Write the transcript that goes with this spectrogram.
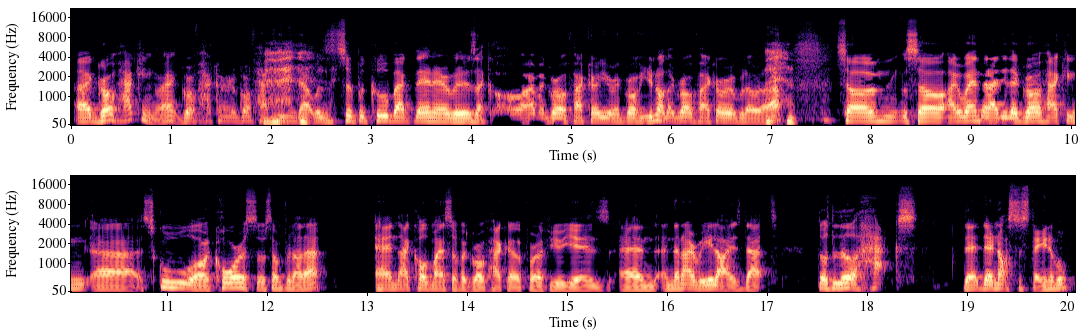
Uh, growth hacking, right? Growth hacker, growth hacking. that was super cool back then. Everybody was like, "Oh, I'm a growth hacker. You're a growth. You're not a growth hacker." Blah blah. blah. so, um, so I went and I did a growth hacking uh, school or course or something like that, and I called myself a growth hacker for a few years, and and then I realized that those little hacks they're, they're not sustainable.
